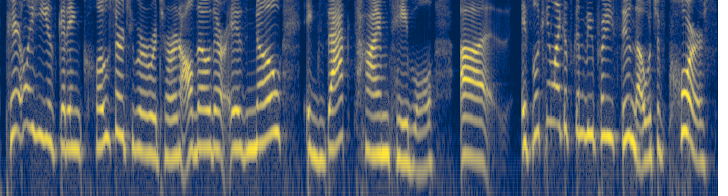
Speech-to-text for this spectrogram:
Apparently, he is getting closer to a return, although there is no exact timetable. Uh, it's looking like it's to be pretty soon, though, which of course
